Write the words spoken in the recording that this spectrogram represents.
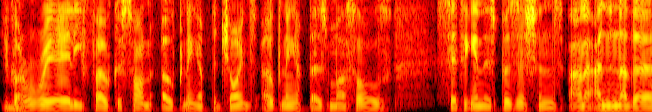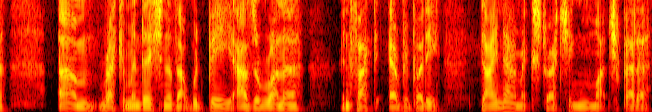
You've got to really focus on opening up the joints, opening up those muscles, sitting in these positions. And, and another um, recommendation of that would be as a runner, in fact, everybody, dynamic stretching much better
